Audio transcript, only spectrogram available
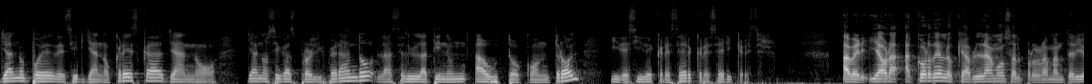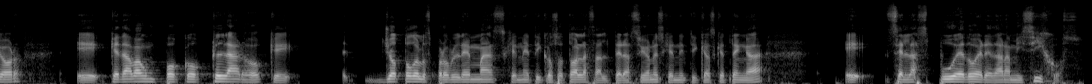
ya no puede decir ya no crezcas, ya no, ya no sigas proliferando, la célula tiene un autocontrol y decide crecer, crecer y crecer. A ver, y ahora, acorde a lo que hablamos al programa anterior, eh, quedaba un poco claro que yo todos los problemas genéticos o todas las alteraciones genéticas que tenga, eh, se las puedo heredar a mis hijos.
